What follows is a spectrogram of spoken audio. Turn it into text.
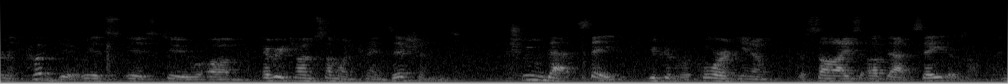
certainly could do is is to um, every time someone transitions to that state, you could record, you know, the size of that state or something,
